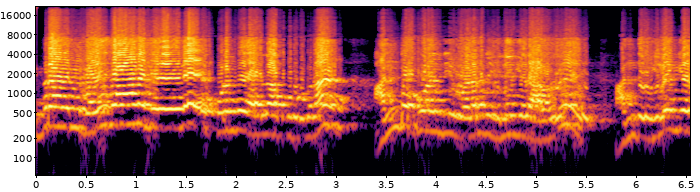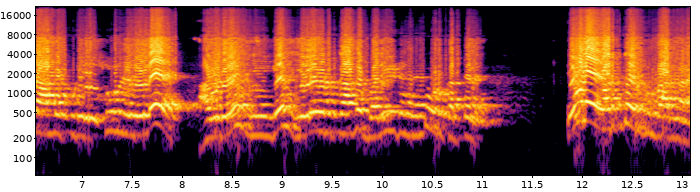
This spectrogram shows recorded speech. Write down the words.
இப்ராஹிம் நபி வயதான நிலையில குழந்தை அல்லா கொடுக்குறான். அந்த குழந்தையை வளர்ந்த இளைஞராவது அந்த இளைஞர் ஆகக்கூடிய சூழ்நிலையில அவரு நீங்கள் இறைவனுக்காக பலியிடும் என்று ஒரு கட்டளை. எவ்வளவு வருத்தம் இருக்கும் பாருங்க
